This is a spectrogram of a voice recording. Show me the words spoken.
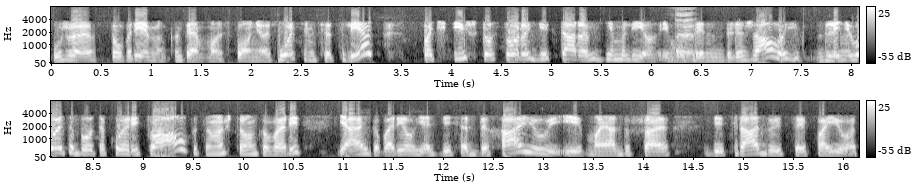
уже в то время, когда ему исполнилось 80 лет, почти что 40 гектаров земли ему да. принадлежало. И для него это был такой ритуал, потому что он говорит, я говорил, я здесь отдыхаю, и моя душа здесь радуется и поет.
